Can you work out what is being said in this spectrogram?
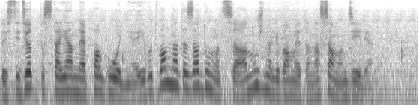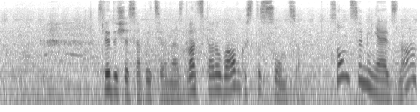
То есть идет постоянная погоня. И вот вам надо задуматься, а нужно ли вам это на самом деле. Следующее событие у нас 22 августа Солнце. Солнце меняет знак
